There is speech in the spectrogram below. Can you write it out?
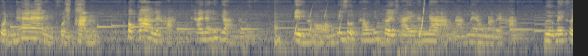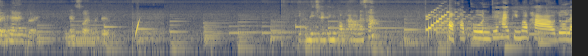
ขนแห้ง ขนพันครบด้านเลยค่ะ ใช้ได้ทุกอย่างเลยกลิ่นหอมที่สุดเท่าที่เคยใช้น้ำยาอาบน้ำแมวมาเลยค่ะ มือไม่เคยแห้งเลยยังสวยเหมือนเดิมร้านนี้ใช้พิมพ์พาวนะคะ ขอขอบคุณที่ให้พิงค์พ่อพาวดูแล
